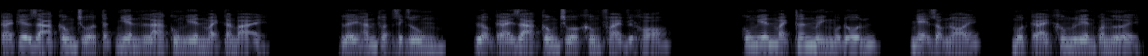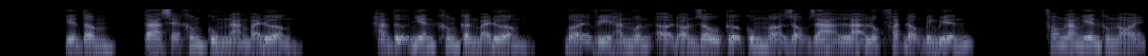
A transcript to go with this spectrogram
cái kia giả công chúa tất nhiên là cung yên mạch tan bài. Lấy hắn thuật dịch dung, lộng cái giả công chúa không phải việc khó. Cung yên mạch thân mình một đốn, nhẹ giọng nói, một cái không liên quan người. Yên tâm, ta sẽ không cùng nàng bái đường. Hắn tự nhiên không cần bái đường, bởi vì hắn muốn ở đón dâu cửa cung mở rộng ra là lúc phát động binh biến. Phong Lang Yên không nói,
